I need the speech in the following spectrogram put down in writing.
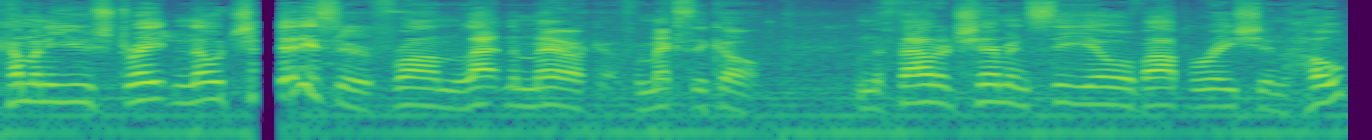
Coming to you straight and no chaser from Latin America, from Mexico. I'm the founder, chairman, CEO of Operation Hope,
